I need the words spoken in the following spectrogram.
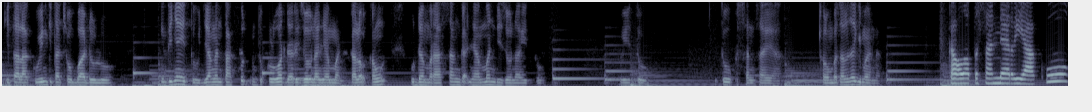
Kita lakuin, kita coba dulu. Intinya itu, jangan takut untuk keluar dari zona nyaman. Kalau kamu udah merasa nggak nyaman di zona itu, begitu. Itu pesan saya. Kalau Mbak Salsa gimana? Kalau pesan dari aku,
